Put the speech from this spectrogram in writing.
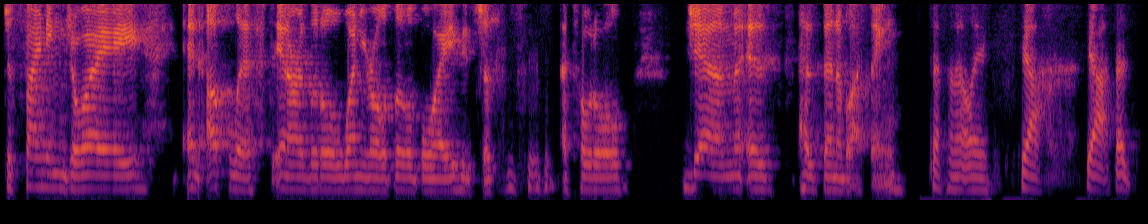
just finding joy and uplift in our little one year old little boy who's just a total gem is has been a blessing. Definitely. Yeah yeah, that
